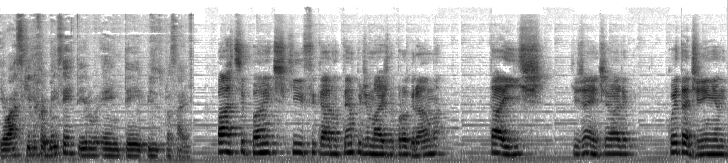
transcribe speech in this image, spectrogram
Eu acho que ele foi bem certeiro em ter pedido para sair. Participantes que ficaram tempo demais no programa. Thaís, que, gente, olha, coitadinha,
